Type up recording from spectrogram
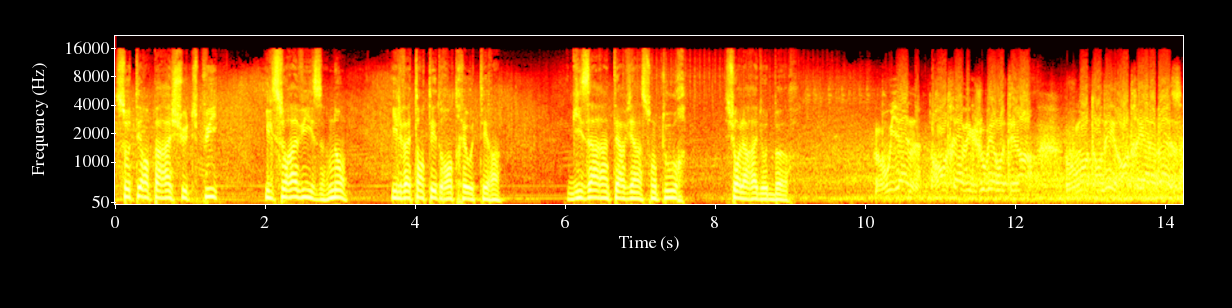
sauter en parachute. Puis, il se ravise. Non, il va tenter de rentrer au terrain. Guizard intervient à son tour sur la radio de bord. Bouillane, rentrez avec Joubert au terrain. Vous m'entendez Rentrez à la base.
